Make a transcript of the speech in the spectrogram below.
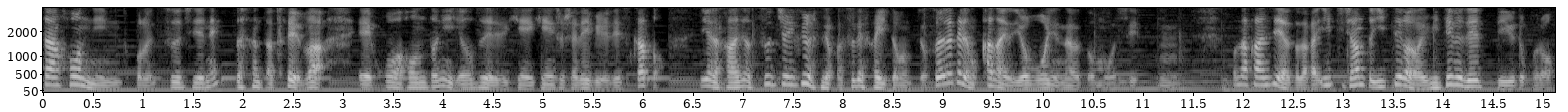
旦本人のところに通知でね、例えば、えー、ここは本当に訪れて検証したレビューですか？というような感じの通知を行くようにとかすればいいと思うんですよ。それだけでもかなりの予防になると思うし、うん。こんな感じでやると、だから位置ちゃんと言ってるかとか見てるでっていうところ。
